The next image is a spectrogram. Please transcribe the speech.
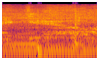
make you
